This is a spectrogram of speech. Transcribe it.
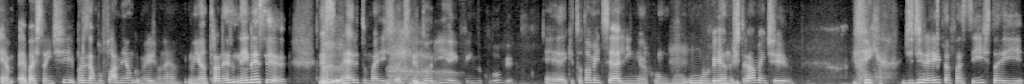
é, é bastante. Por exemplo, o Flamengo mesmo, né? Não ia entrar ne- nem nesse, nesse mérito, mas a diretoria, enfim, do clube, é, que totalmente se alinha com um governo extremamente enfim, de direita, fascista e,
